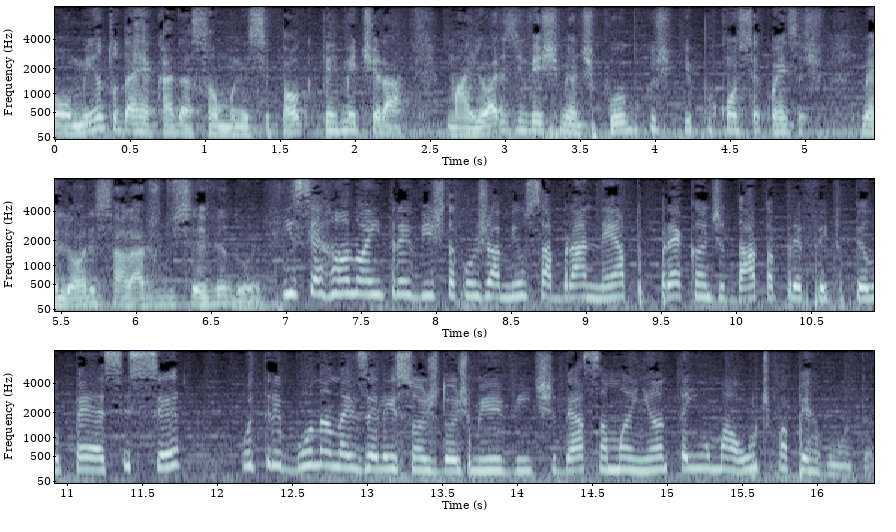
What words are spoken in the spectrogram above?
O aumento da arrecadação municipal que permitirá maiores investimentos públicos e, por consequências, melhores salários dos servidores. Encerrando a entrevista com Jamil Sabra Neto, pré-candidato a prefeito pelo PSC, o Tribuna nas eleições 2020 dessa manhã tem uma última pergunta.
